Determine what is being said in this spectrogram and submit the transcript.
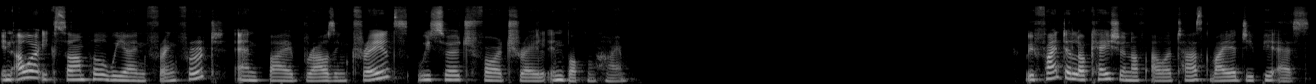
In our example, we are in Frankfurt and by browsing trails, we search for a trail in Bockenheim. We find the location of our task via GPS,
